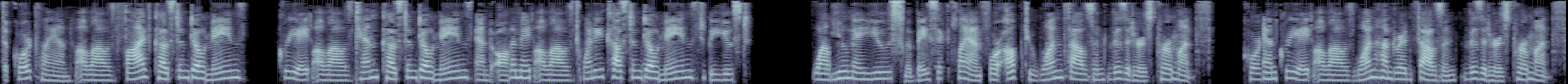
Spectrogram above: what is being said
the Core plan allows 5 custom domains, Create allows 10 custom domains and Automate allows 20 custom domains to be used. While you may use the basic plan for up to 1,000 visitors per month, Core and Create allows 100,000 visitors per month,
